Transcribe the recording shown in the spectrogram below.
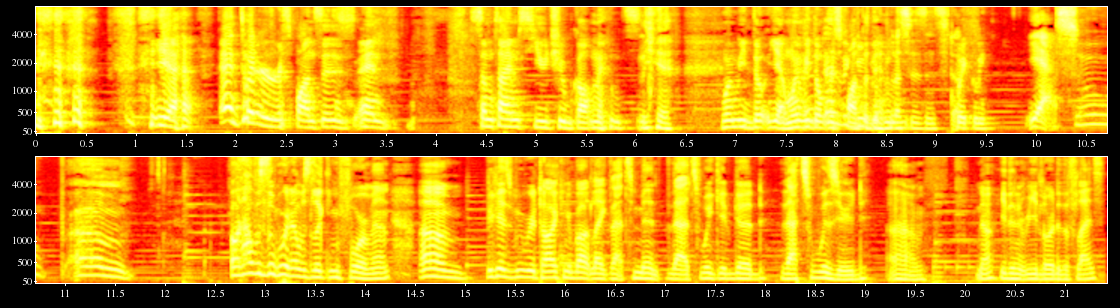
yeah, and Twitter responses and sometimes YouTube comments Yeah. when we don't. Yeah, when we don't respond to them pluses and stuff. quickly. Yeah, So, um, oh, that was the word I was looking for, man. Um, because we were talking about like that's mint, that's wicked good, that's wizard. Um, no, you didn't read Lord of the Flies.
